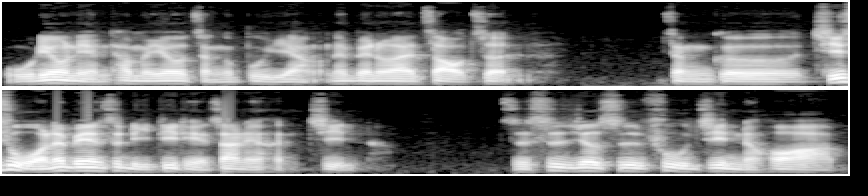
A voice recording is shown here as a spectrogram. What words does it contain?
五六年他们又整个不一样，那边都在造镇整个其实我那边是离地铁站也很近只是就是附近的话，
